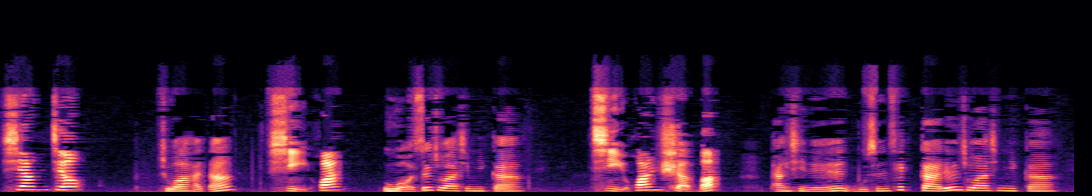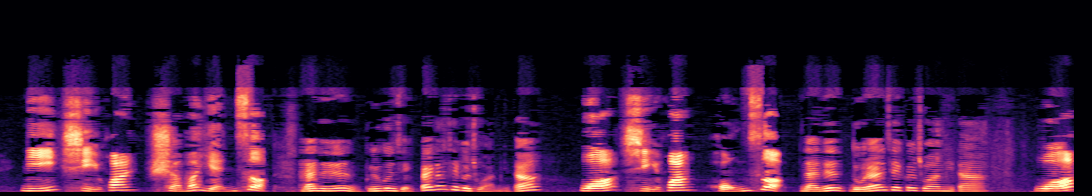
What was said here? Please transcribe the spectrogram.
香蕉。 좋아하다. 喜欢， 무엇을 좋아하십니까? 喜欢什么？ 당신은 무슨 색깔을 좋아하십니까? 你喜欢什么颜色？ 나는 붉은색, 빨간색을 좋아합니다. 我喜欢红色， 나는 노란색을 좋아합니다. 我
